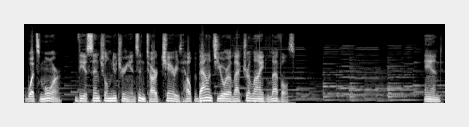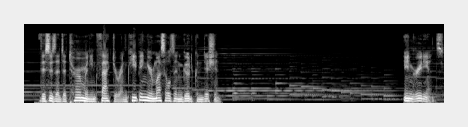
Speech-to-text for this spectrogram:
What's more, the essential nutrients in tart cherries help balance your electrolyte levels. And, this is a determining factor in keeping your muscles in good condition. Ingredients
